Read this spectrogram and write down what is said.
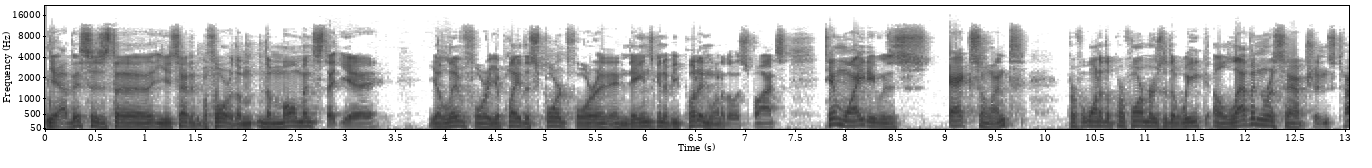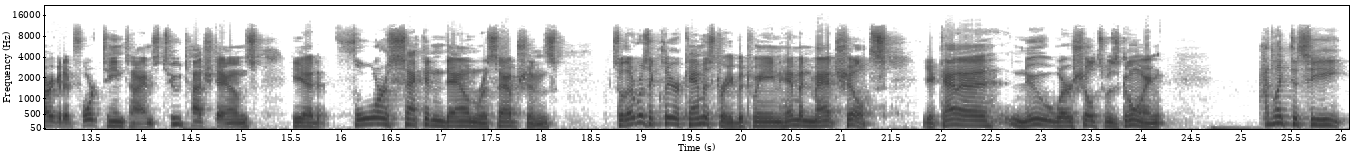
Yeah, this is the you said it before the the moments that you you live for, you play the sport for, and, and Dane's going to be put in one of those spots. Tim White, he was excellent. One of the performers of the week, 11 receptions, targeted 14 times, two touchdowns. He had four second down receptions. So there was a clear chemistry between him and Matt Shiltz you kind of knew where Shiltz was going. I'd like to see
